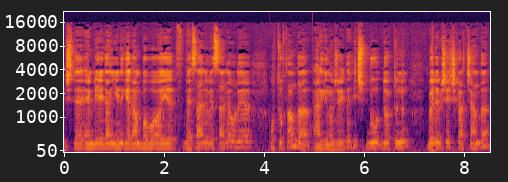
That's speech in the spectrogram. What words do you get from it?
işte NBA'den yeni gelen Boboa'yı vesaire vesaire oraya oturtan da Ergin Hoca'ydı. Hiç bu dörtlünün böyle bir şey çıkartacağını da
